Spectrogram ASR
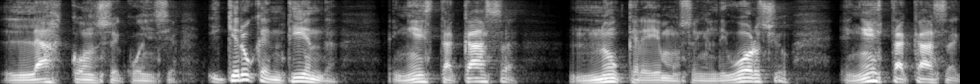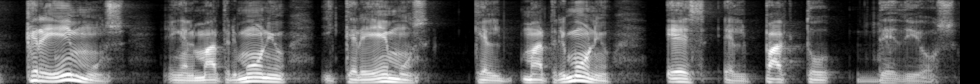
las consecuencias. Y quiero que entienda, en esta casa no creemos en el divorcio, en esta casa creemos en el matrimonio y creemos que el matrimonio es el pacto de Dios.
